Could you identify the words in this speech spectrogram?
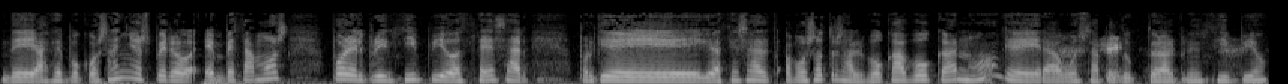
de hace pocos años, pero empezamos por el principio, César, porque gracias a, a vosotros, al Boca a Boca, ¿no? Que era vuestra Sí. productora al principio.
